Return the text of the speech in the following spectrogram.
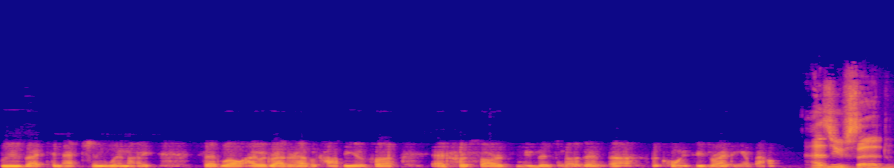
lose that connection when I said, well, I would rather have a copy of uh, Ed Frossard's Numisma than uh, the coins he's writing about. As you said,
